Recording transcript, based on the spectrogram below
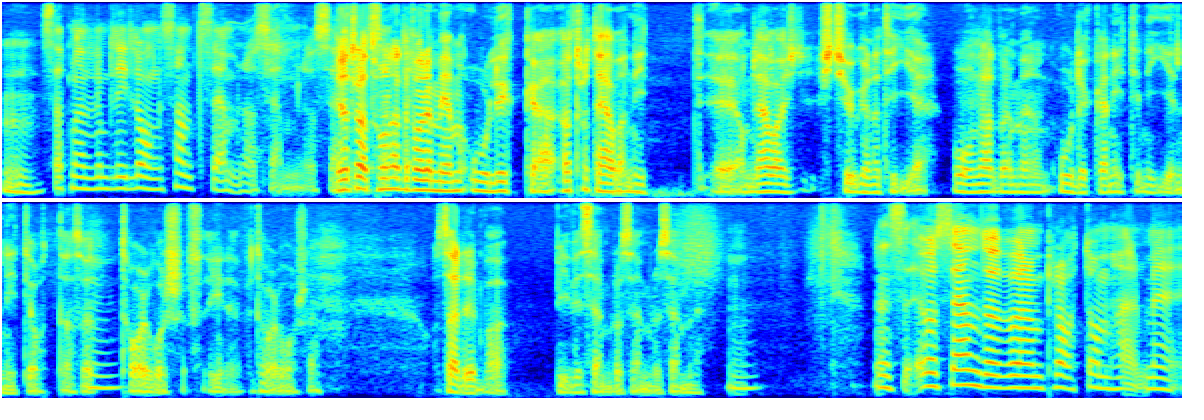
Mm. Så att man blir långsamt sämre och sämre och sämre. Jag tror att hon hade varit med om olycka, jag tror att det här var 90, eh, om det här var 2010. Och hon hade varit med en olycka 99 eller 98, så Mm. 12 år, för 12 år sedan. Och så hade det bara blivit sämre och sämre och sämre. Mm. Men, och sen då vad de pratar om här med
